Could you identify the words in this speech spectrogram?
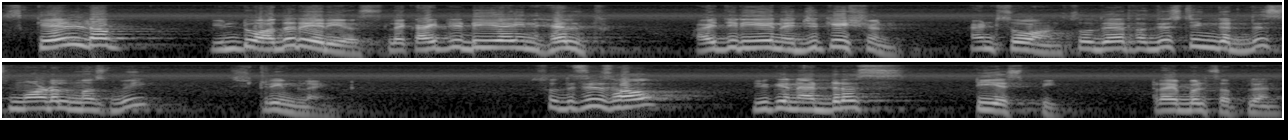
scaled up into other areas like ITDA in health, ITDA in education and so on. So, they are suggesting that this model must be streamlined. So, this is how you can address TSP, tribal subplan.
